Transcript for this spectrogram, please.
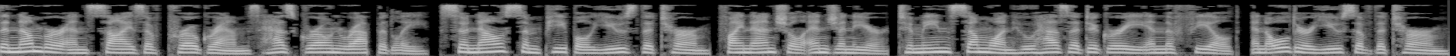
The number and size of programs has grown rapidly, so now some people use the term financial engineer to mean someone who has a degree in the field. An older use of the term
